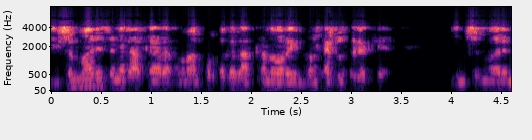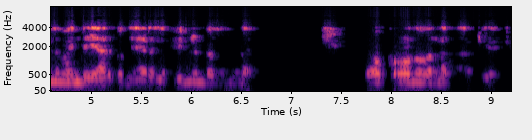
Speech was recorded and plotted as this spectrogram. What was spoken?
മനുഷ്യന്മാരെ തന്നെ കാക്കാര പുറത്തൊക്കെ കാക്ക എന്ന് പറയും കേരളത്തിലൊക്കെ മനുഷ്യന്മാരെന്നെ മൈൻഡ് ചെയ്യാർക്കും നേരല്ല. പിന്നുണ്ടോ നമ്മുടെ ഡോക്ടറോ എന്ന് പറഞ്ഞ കാക്കയൊക്കെ?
